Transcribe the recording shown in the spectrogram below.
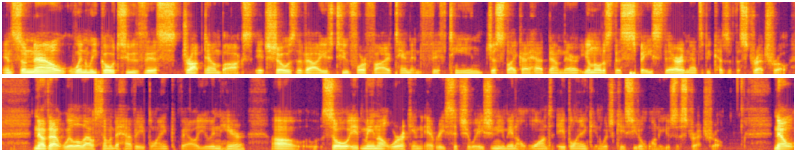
And so now when we go to this drop-down box, it shows the values 2, 4, 5, 10, and 15, just like I had down there. You'll notice this space there, and that's because of the stretch row. Now that will allow someone to have a blank value in here. Uh, so it may not work in every situation. You may not want a blank, in which case you don't want to use a stretch row. Now,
